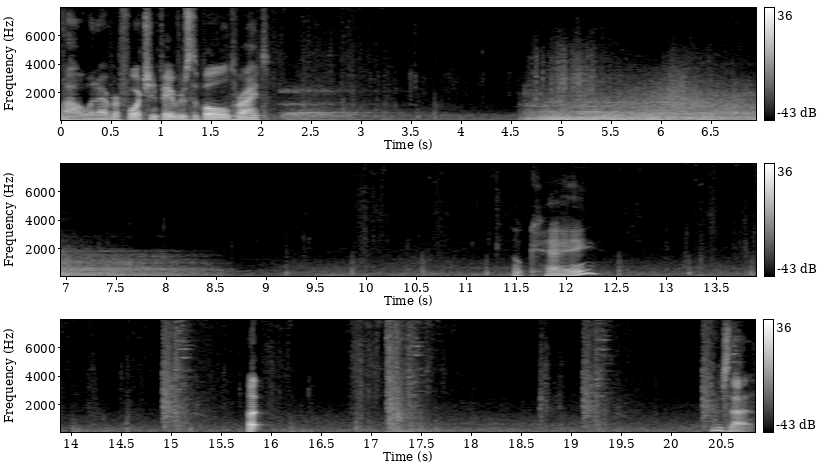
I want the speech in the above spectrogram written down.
Oh, whatever. Fortune favors the bold, right? Okay. Who's that?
